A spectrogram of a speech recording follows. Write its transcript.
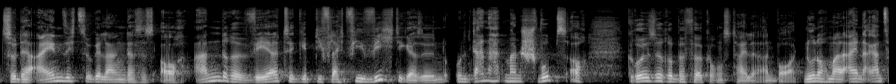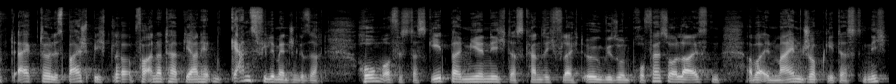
zu der Einsicht zu gelangen, dass es auch andere Werte gibt, die vielleicht viel wichtiger sind. Und dann hat man schwupps auch größere Bevölkerungsteile an Bord. Nur noch mal ein ganz aktuelles Beispiel. Ich glaube, vor anderthalb Jahren hätten ganz viele Menschen gesagt, Homeoffice, das geht bei mir nicht, das kann sich vielleicht irgendwie so ein Professor leisten, aber in meinem Job geht das nicht.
